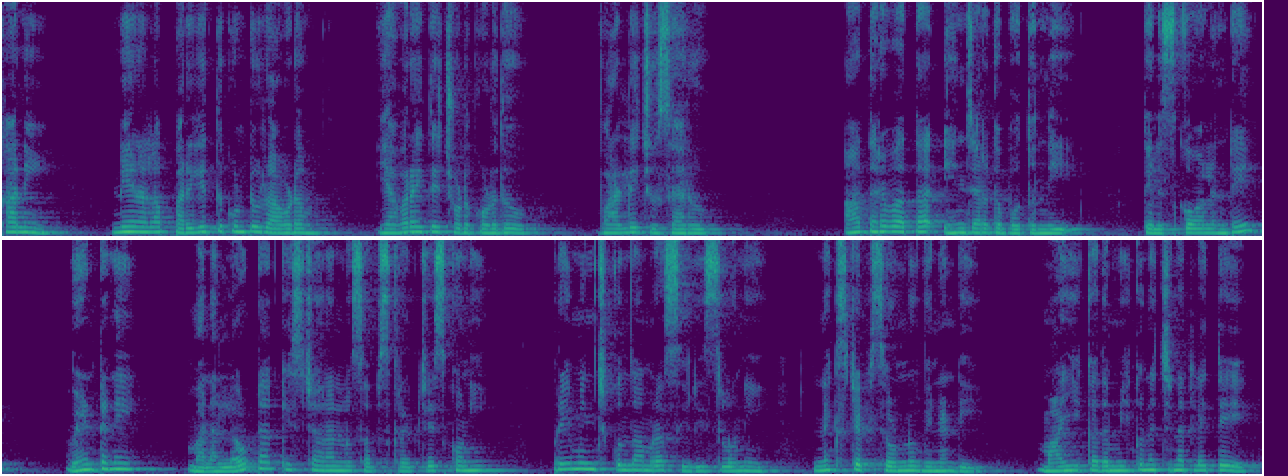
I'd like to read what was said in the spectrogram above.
కానీ నేను అలా పరిగెత్తుకుంటూ రావడం ఎవరైతే చూడకూడదో వాళ్ళే చూశారు. ఆ తర్వాత ఏం జరగబోతుంది? తెలుసుకోవాలంటే వెంటనే మన లవ్ టాకీస్ ఛానల్ను సబ్స్క్రైబ్ చేసుకొని ప్రేమించుకుందాంరా సిరీస్లోని నెక్స్ట్ ఎపిసోడ్ను వినండి. మా ఈ కథ మీకు నచ్చినట్లయితే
